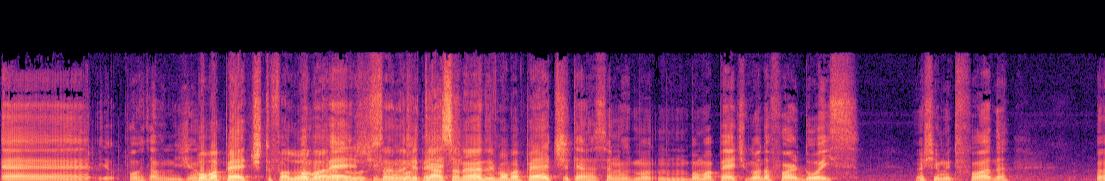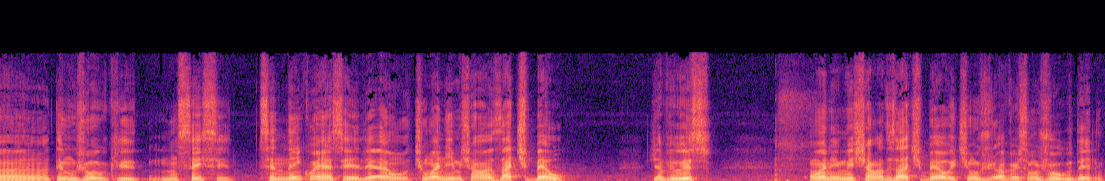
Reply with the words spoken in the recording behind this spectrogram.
É... Eu, pô, eu tava mijando. Bomba Pet, tu falou Bomba agora do Pet, San- Bomba GTA Pet. San Andreas, Bomba Pet. GTA San Andreas, Bomba Pet, God of War 2. Eu achei muito foda. Ah, tem um jogo que não sei se você nem conhece ele. É um- tinha um anime chamado Zatch Bell. Já viu isso? Um anime chamado Zatch Bell e tinha um a versão jogo dele.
